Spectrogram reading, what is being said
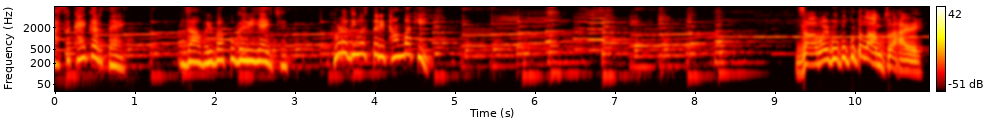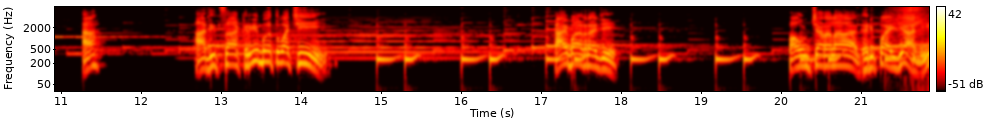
असं काय करताय? जावई बापू घरी यायचे थोडा दिवस तरी थांबा की. जावई बापू कुठं लांबचं आहे हा? आधी चाकरी महत्वाची. काय बाळराजे? पाहुणचाराला घरी पाहिजे आली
